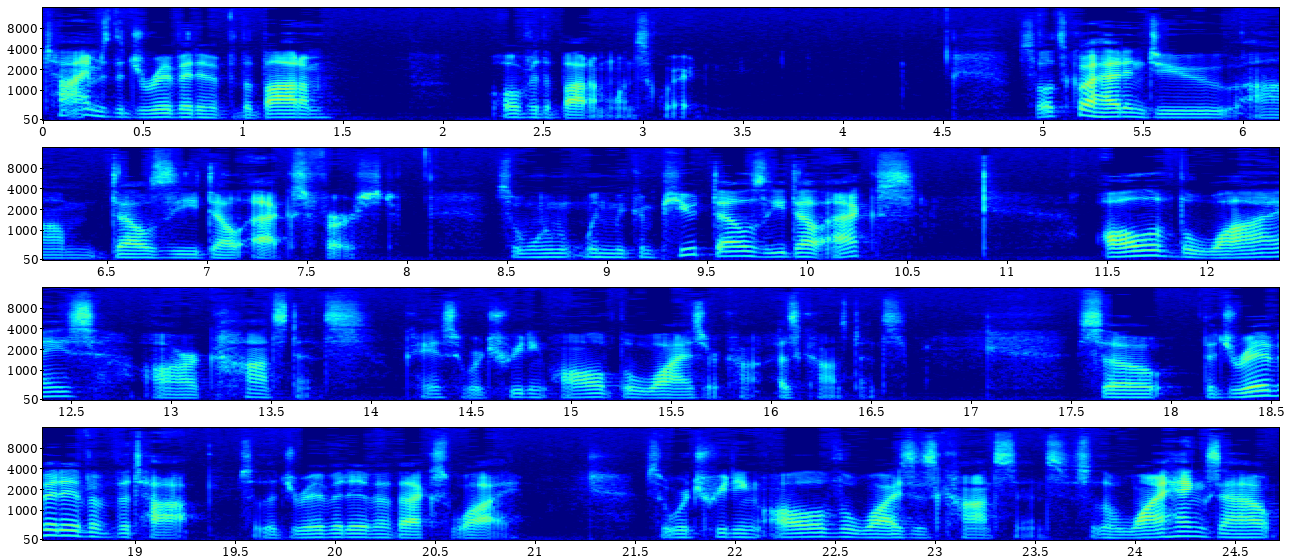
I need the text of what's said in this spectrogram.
times the derivative of the bottom over the bottom 1 squared. So let's go ahead and do um, del z del x first. So when, when we compute del z del x, all of the y's are constants. Okay, so we're treating all of the y's as constants. So the derivative of the top, so the derivative of xy, so we're treating all of the y's as constants. So the y hangs out,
